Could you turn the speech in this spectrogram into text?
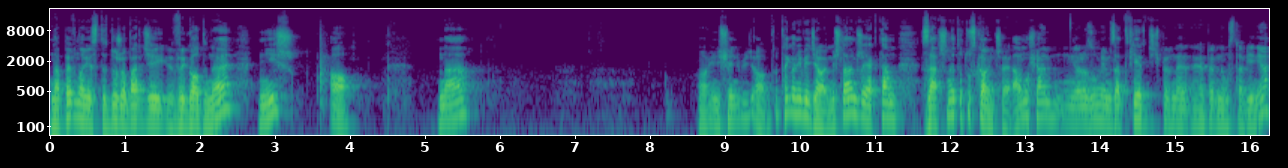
na pewno jest dużo bardziej wygodne niż o, na o, i się, o, tego nie wiedziałem. Myślałem, że jak tam zacznę, to tu skończę, ale musiałem, rozumiem, zatwierdzić pewne, e, pewne ustawienia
